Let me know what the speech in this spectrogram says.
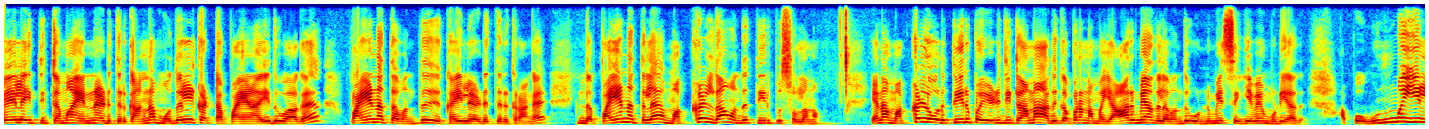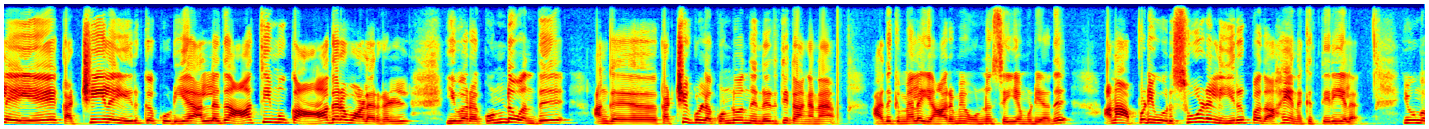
வேலை திட்டமாக என்ன எடுத்திருக்காங்கன்னா முதல் கட்ட பயண இதுவாக பயணத்தை வந்து கையில் எடுத்திருக்கிறாங்க. இந்த பயணத்தில் மக்கள் தான் வந்து தீர்ப்பு சொல்லணும். ஏன்னா மக்கள் ஒரு தீர்ப்பை எழுதிட்டானா அதுக்கப்புறம் நம்ம யாருமே அதில் வந்து ஒன்றுமே செய்யவே முடியாது. அப்போ உண்மையிலேயே கட்சியில் இருக்கக்கூடிய அல்லது அதிமுக ஆதரவாளர்கள் இவரை கொண்டு வந்து அங்கே கட்சிக்குள்ளே கொண்டு வந்து நிறுத்திட்டாங்கன்னா அதுக்கு மேலே யாருமே ஒன்றும் செய்ய முடியாது. ஆனால் அப்படி ஒரு சூழல் இருப்பதாக எனக்கு தெரியலை. இவங்க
